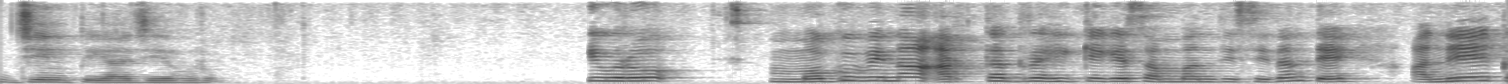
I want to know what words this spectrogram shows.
ಜೀನ್ ಪಿಯಾಜೆಯವರು. ಇವರು ಮಗುವಿನ ಅರ್ಥಗ್ರಹಿಕೆಗೆ ಸಂಬಂಧಿಸಿದಂತೆ ಅನೇಕ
